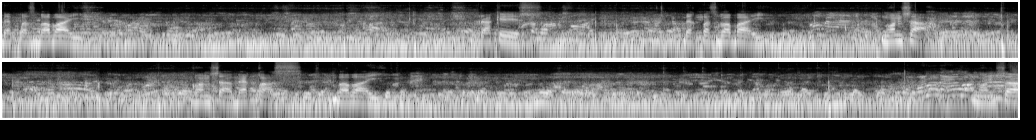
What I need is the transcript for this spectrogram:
ব্যাকপাস বাবাই রাকেশ ব্যাকপাস বাবাই ঘনসা ঘনসা ব্যাকপাস বাবাই ঘনসা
